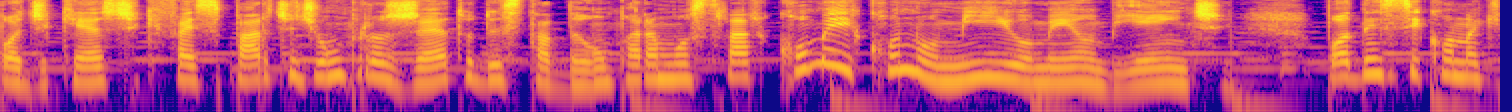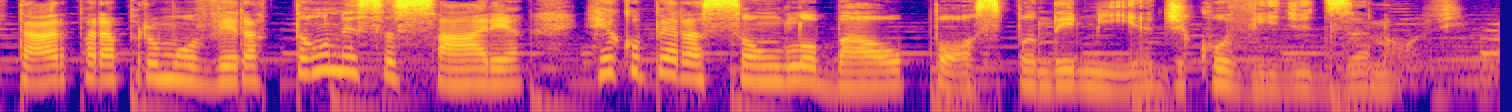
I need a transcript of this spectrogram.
podcast que faz parte de um projeto do Estadão para mostrar como a economia e o meio ambiente podem se conectar para promover a tão necessária recuperação global pós-pandemia de Covid-19.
